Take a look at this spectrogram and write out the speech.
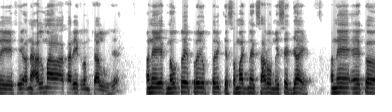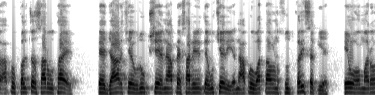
રહી છે અને હાલમાં આ કાર્યક્રમ ચાલુ છે. અને એક નવતય પ્રયોગ તરીકે સમાજમાં એક સારો મેસેજ જાય અને એક આપણું કલ્ચર સારું થાય કે ઝાડ છે, વૃક્ષ છે અને આપણે સારી રીતે ઉછેરી અને આપણું વાતાવરણ શુદ્ધ કરી શકીએ એવો અમારો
